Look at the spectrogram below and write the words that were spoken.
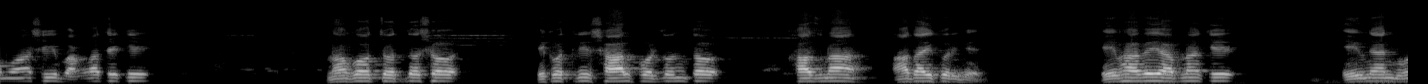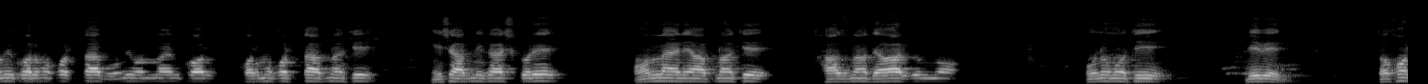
উনআশি বাংলা থেকে নগদ চোদ্দশো একত্রিশ সাল পর্যন্ত খাজনা আদায় করিবেন এভাবেই আপনাকে ইউনিয়ন ভূমি কর্মকর্তা, ভূমি উন্নয়ন কর কর্মকর্তা আপনাকে হিসাব নিকাশ করে অনলাইনে আপনাকে খাজনা দেওয়ার জন্য অনুমতি দেবেন। তখন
